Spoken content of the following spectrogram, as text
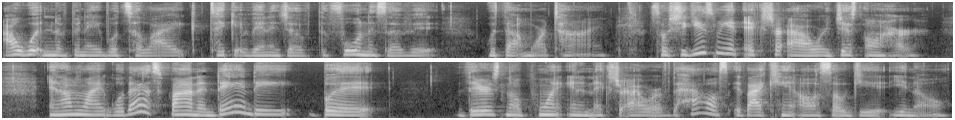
I wouldn't have been able to like take advantage of the fullness of it without more time. So she gives me an extra hour just on her. And I'm like, well, that's fine and dandy, but there's no point in an extra hour of the house if I can't also get, you know,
